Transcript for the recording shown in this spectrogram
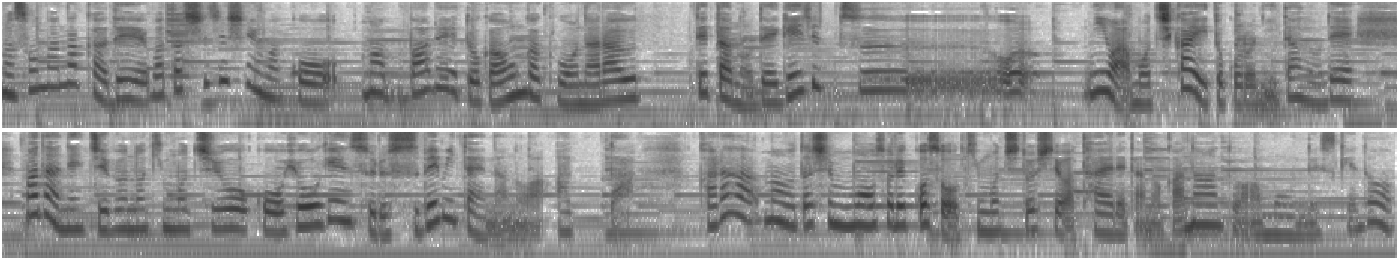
まあ、そんな中で私自身はこう、まあ、バレエとか音楽を習ってたので芸術をにはもう近いところにいたのでまだね自分の気持ちをこう表現する術みたいなのはあったから、まあ、私もそれこそ気持ちとしては耐えれたのかなとは思うんですけどやっ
